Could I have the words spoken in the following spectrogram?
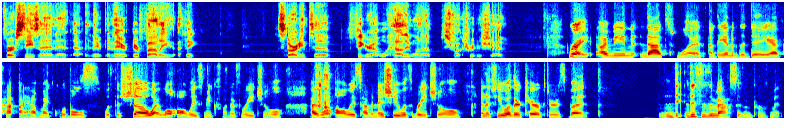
first season, and uh, they're they're they're finally, I think, starting to figure out how they want to structure the show. Right. I mean, that's what at the end of the day, I've ha- I have my quibbles with the show. I will always make fun of Rachel. I will always have an issue with Rachel and a few other characters, but th- this is a massive improvement.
